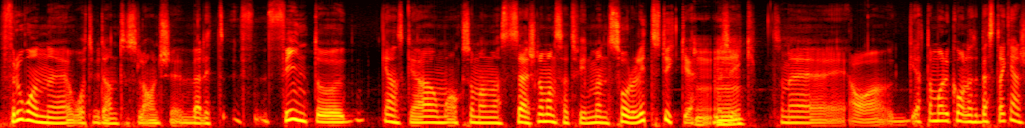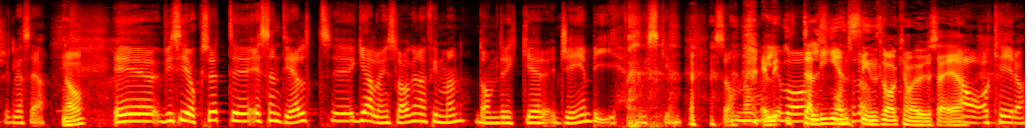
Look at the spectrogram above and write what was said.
från eh, What We've Done to Solange. Väldigt fint och ganska, också man, särskilt om man har sett filmen, sorgligt stycke Mm, musik. Som är ja, ett av Morricones bästa kanske, skulle jag säga. Ja. Eh, vi ser också ett eh, essentiellt eh, galloinslag i den här filmen. De dricker J&B whisky. som de Eller italienskt inslag kan man ju säga. Ja, okej då.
